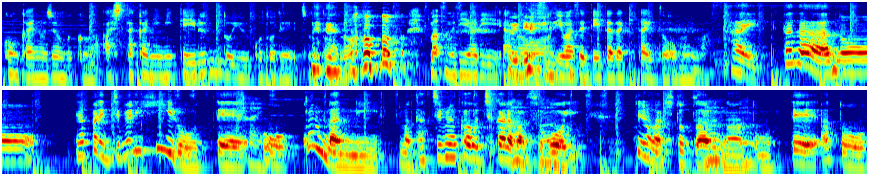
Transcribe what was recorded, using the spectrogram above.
今回のジョングクはアシタカに似ているということでちょっとあの まあ無理やりあの言わせていただきたいと思います。はい、ただあのやっぱりジブリヒーローってはい。こう、困難に、まあ、立ち向かう力がすごいっていうのが一つあるなと思って、あと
